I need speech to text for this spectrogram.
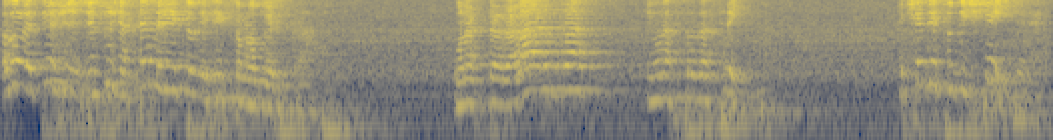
Allora Dio, Gesù ci ha sempre detto che esistono due strade, una strada larga e una strada stretta. E ci ha detto di scegliere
